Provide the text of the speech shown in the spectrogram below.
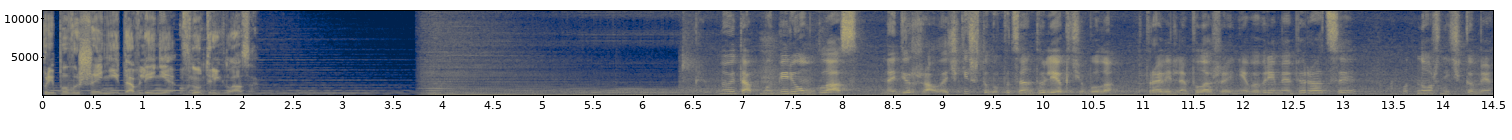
при повышении давления внутри глаза. Ну и так, мы берем глаз на держалочки, чтобы пациенту легче было правильное положение во время операции. Вот ножничками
